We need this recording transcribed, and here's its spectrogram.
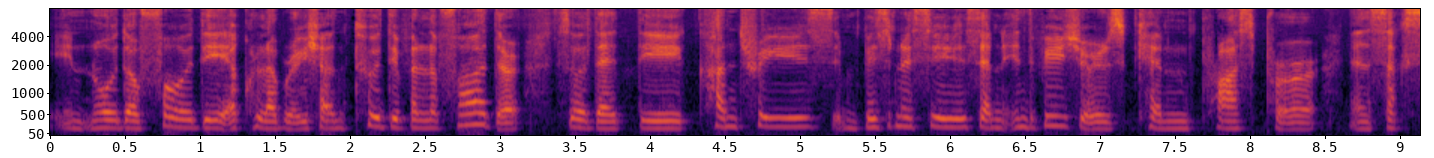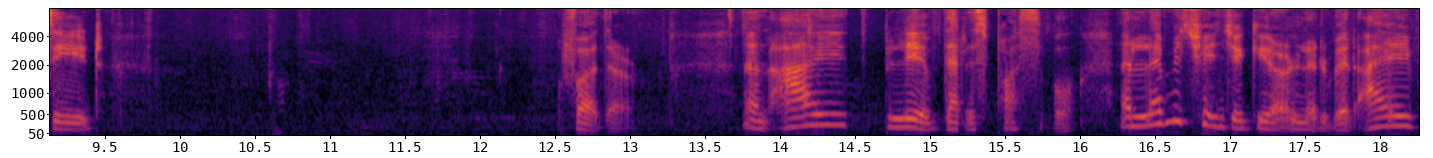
in order for the collaboration to develop further so that the countries, businesses, and individuals can prosper and succeed further. And I believe that is possible. And let me change gear a little bit. I've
